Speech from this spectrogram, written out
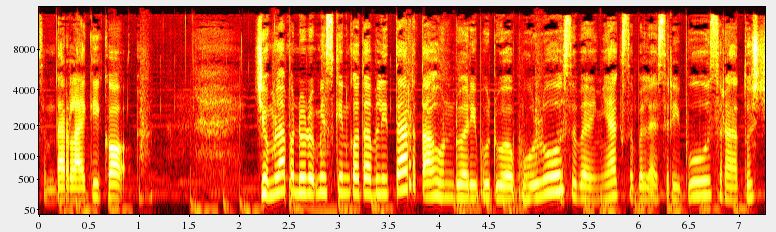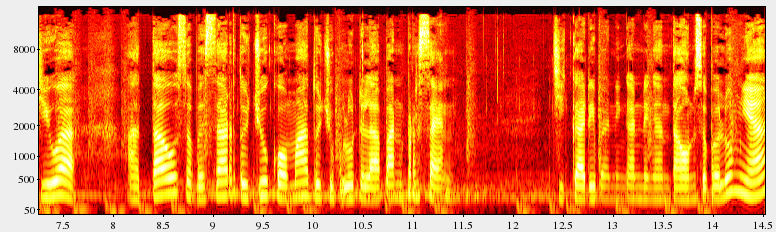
Sebentar lagi kok. Jumlah penduduk miskin Kota Blitar tahun 2020 sebanyak 11.100 jiwa atau sebesar 7,78 persen. Jika dibandingkan dengan tahun sebelumnya,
